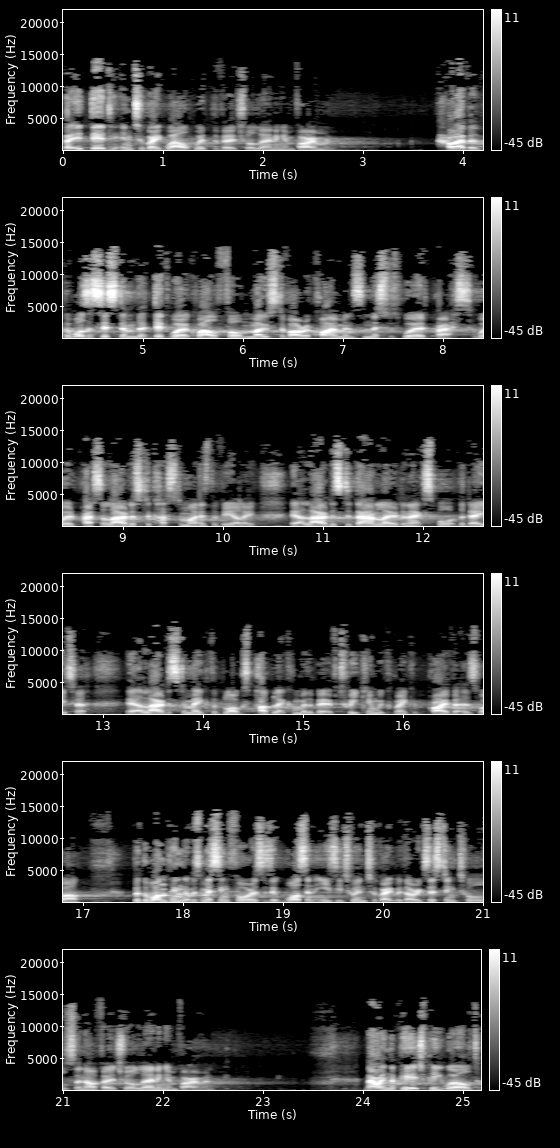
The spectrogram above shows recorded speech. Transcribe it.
But it did integrate well with the virtual learning environment. However, there was a system that did work well for most of our requirements, and this was WordPress. WordPress allowed us to customize the VLE. It allowed us to download and export the data. It allowed us to make the blogs public, and with a bit of tweaking, we could make it private as well. But the one thing that was missing for us is it wasn't easy to integrate with our existing tools and our virtual learning environment. Now, in the PHP world,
